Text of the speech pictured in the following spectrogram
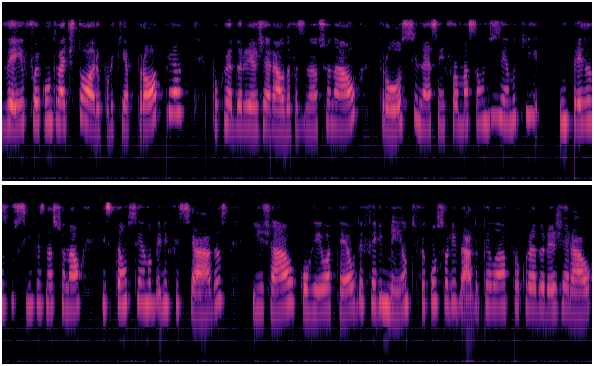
veio foi contraditório, porque a própria Procuradoria-Geral da Fazenda Nacional trouxe nessa informação dizendo que empresas do Simples Nacional estão sendo beneficiadas e já ocorreu até o deferimento e foi consolidado pela Procuradoria-Geral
